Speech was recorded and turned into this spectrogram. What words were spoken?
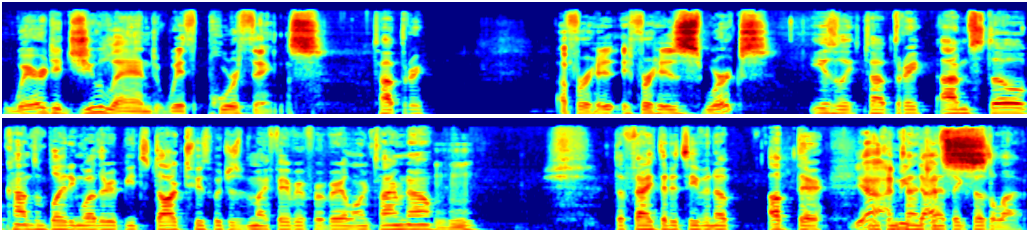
Where did you land with Poor Things? Top three. Uh, for his for his works? Easily top three. I'm still contemplating whether it beats Dogtooth, which has been my favorite for a very long time now. Mm-hmm. The fact that it's even up up there, Yeah, I mean that's I think says a lot.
